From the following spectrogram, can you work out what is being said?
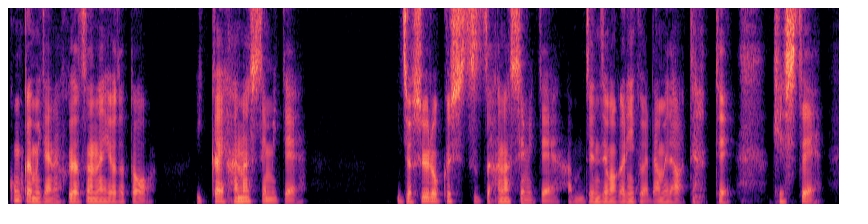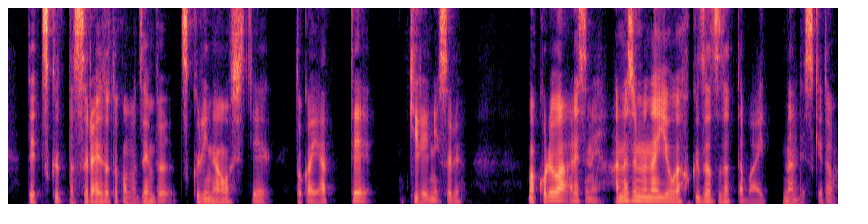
今回みたいな複雑な内容だと、一回話してみて、一応収録しつつ話してみて、あ全然わかりにくいからダメだわってなって、消して、で、作ったスライドとかも全部作り直してとかやって、綺麗にする。まあこれはあれですね、話の内容が複雑だった場合なんですけど、っ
